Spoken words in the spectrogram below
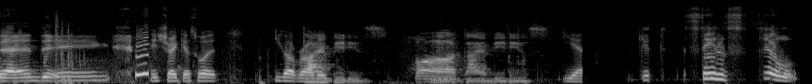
ending? Hey, Strike, guess what? You got rotted. Diabetes. Fuck. Diabetes. Yeah. Get stand still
